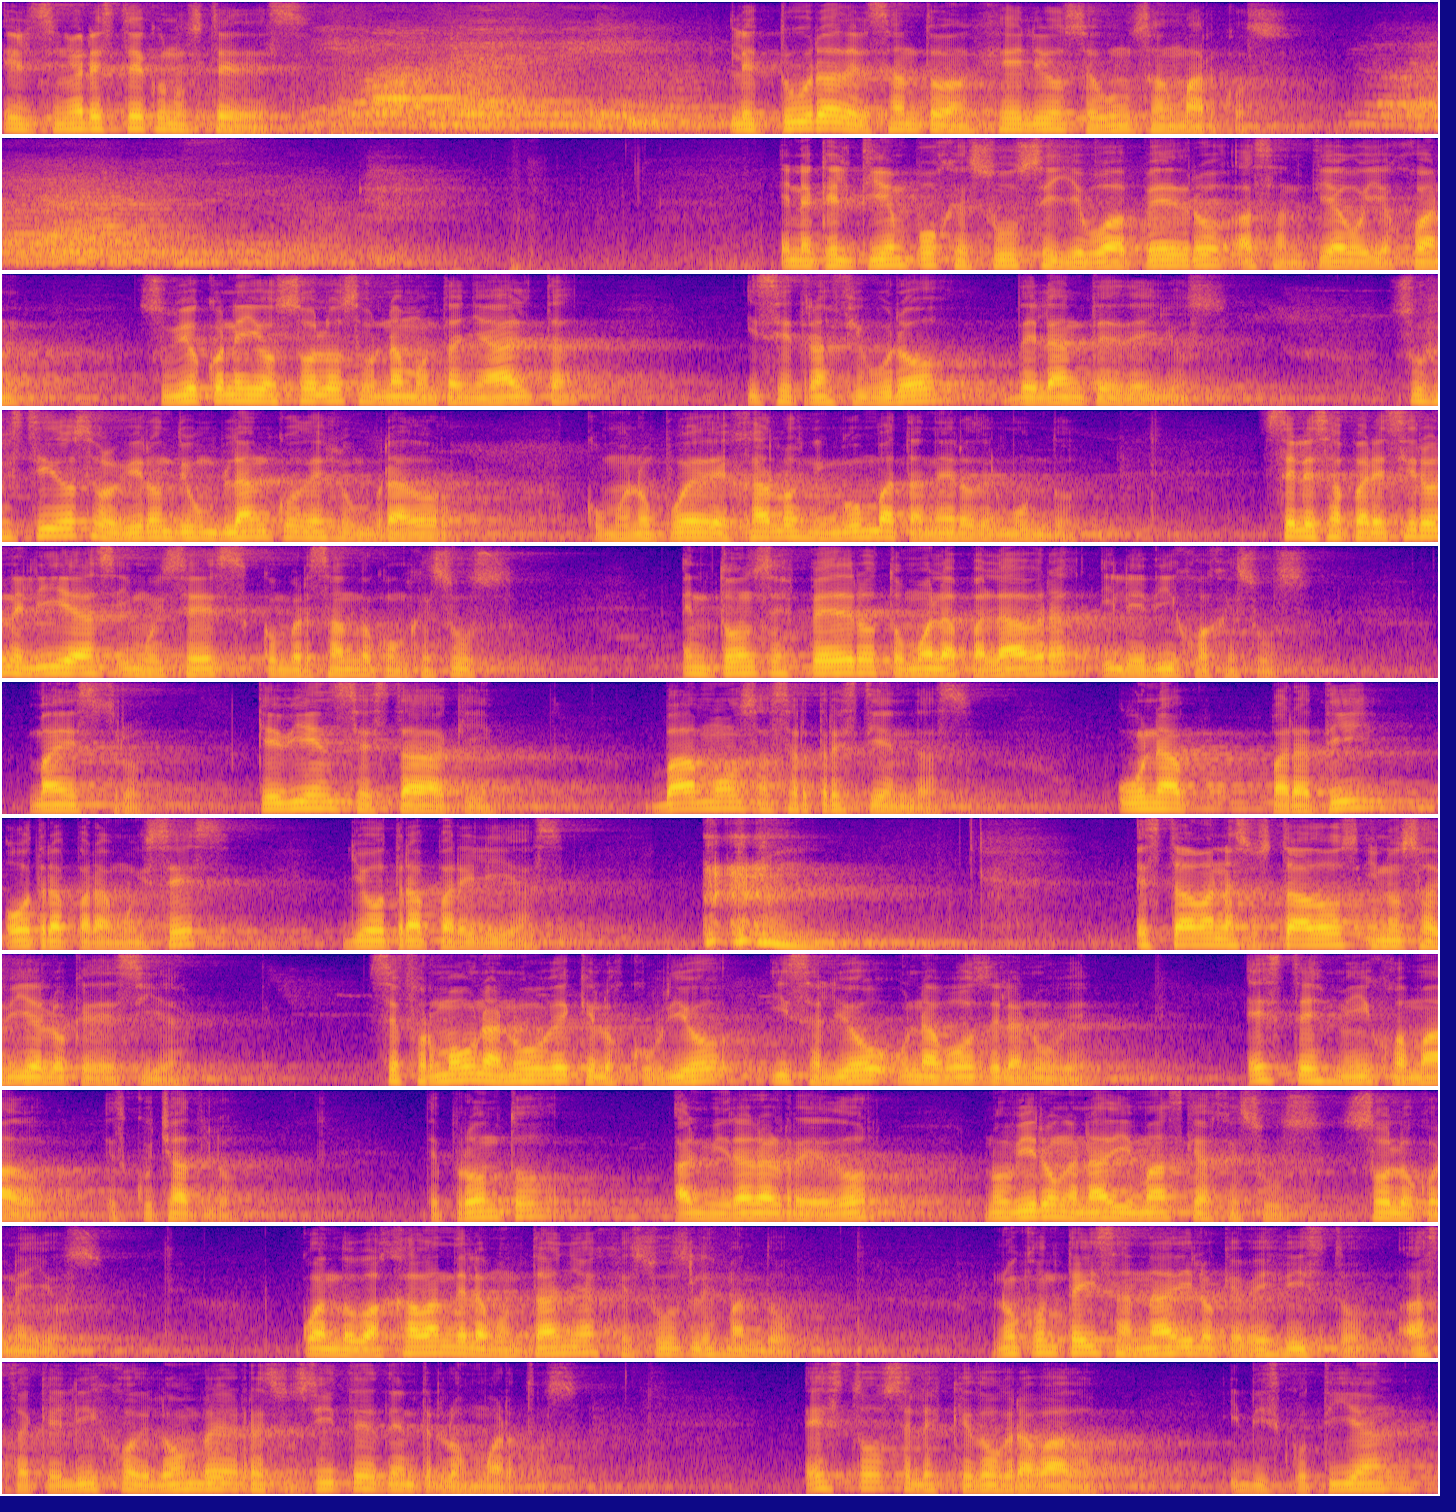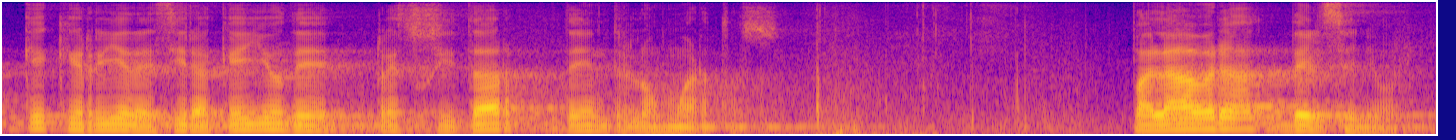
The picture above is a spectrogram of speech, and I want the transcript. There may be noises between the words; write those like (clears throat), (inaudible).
El Señor esté con ustedes. Lectura del Santo Evangelio según San Marcos. En aquel tiempo Jesús se llevó a Pedro, a Santiago y a Juan, subió con ellos solos a una montaña alta y se transfiguró delante de ellos. Sus vestidos se volvieron de un blanco deslumbrador, como no puede dejarlos ningún batanero del mundo. Se les aparecieron Elías y Moisés conversando con Jesús. Entonces Pedro tomó la palabra y le dijo a Jesús, Maestro, qué bien se está aquí. Vamos a hacer tres tiendas, una para ti, otra para Moisés y otra para Elías. (clears throat) Estaban asustados y no sabía lo que decía. Se formó una nube que los cubrió y salió una voz de la nube. Este es mi Hijo amado, escuchadlo. De pronto, al mirar alrededor, no vieron a nadie más que a Jesús, solo con ellos. Cuando bajaban de la montaña, Jesús les mandó, no contéis a nadie lo que habéis visto hasta que el Hijo del Hombre resucite de entre los muertos. Esto se les quedó grabado y discutían qué querría decir aquello de resucitar de entre los muertos. Palabra del Señor.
